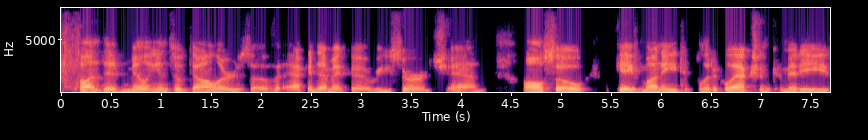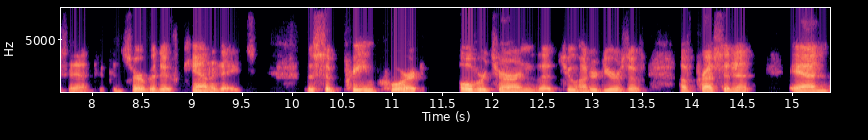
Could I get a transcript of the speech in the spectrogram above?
funded millions of dollars of academic uh, research and also gave money to political action committees and to conservative candidates, the Supreme Court overturned the 200 years of, of precedent and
